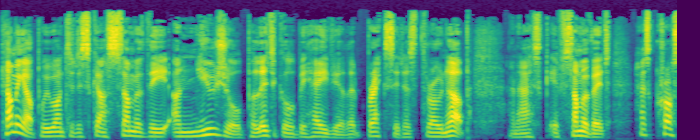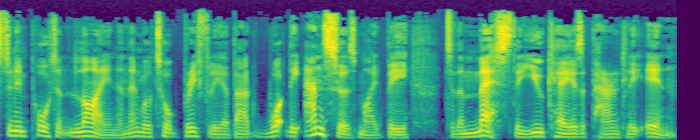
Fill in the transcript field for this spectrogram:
Coming up, we want to discuss some of the unusual political behaviour that Brexit has thrown up and ask if some of it has crossed an important line. And then we'll talk briefly about what the answers might be to the mess the UK is apparently in.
